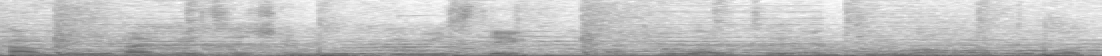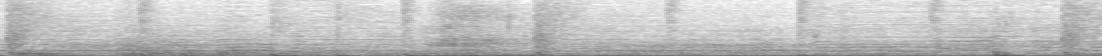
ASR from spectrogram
Can't believe I made such a rookie mistake. I forgot to empty my water bottle.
